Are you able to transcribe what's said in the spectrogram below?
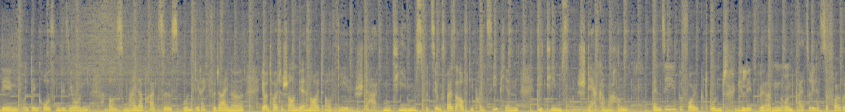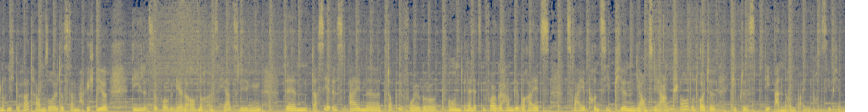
Ideen und den großen Visionen aus meiner Praxis und direkt für deine. Ja, und heute schauen wir erneut auf die starken Teams bzw. auf die Prinzipien, die Teams stärker machen wenn sie befolgt und gelebt werden. Und falls du die letzte Folge noch nicht gehört haben solltest, dann mag ich dir die letzte Folge gerne auch noch ans Herz legen denn das hier ist eine Doppelfolge und in der letzten Folge haben wir bereits zwei Prinzipien ja uns näher angeschaut und heute gibt es die anderen beiden Prinzipien.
